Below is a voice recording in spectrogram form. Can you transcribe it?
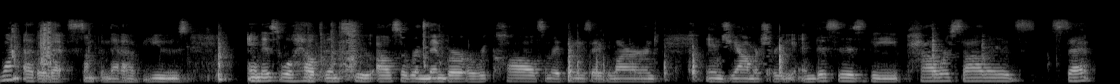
one other that's something that I've used, and this will help them to also remember or recall some of the things they've learned in geometry. And this is the Power Solids set.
